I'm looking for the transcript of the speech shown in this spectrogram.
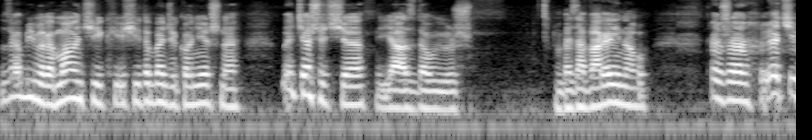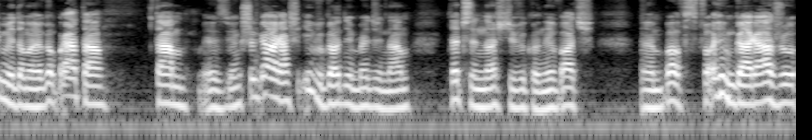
zrobimy remoncik, jeśli to będzie konieczne, by cieszyć się jazdą już bezawaryjną. Także lecimy do mojego brata. Tam jest większy garaż i wygodnie będzie nam te czynności wykonywać, e, bo w swoim garażu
